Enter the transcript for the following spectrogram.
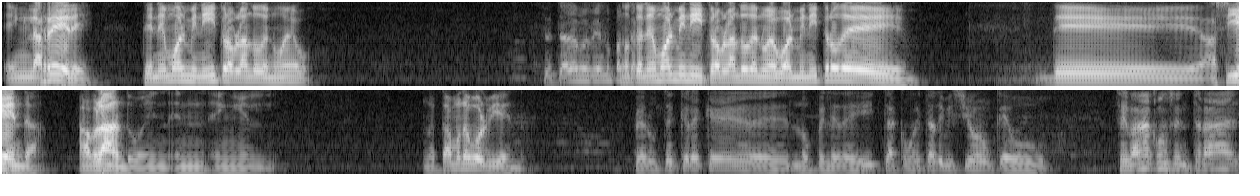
en las redes, tenemos al ministro hablando de nuevo. Se está devolviendo para No atrás. tenemos al ministro hablando de nuevo, al ministro de, de Hacienda hablando en, en, en el... Nos estamos devolviendo. Pero usted cree que los PLDistas con esta división que hubo se van a concentrar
